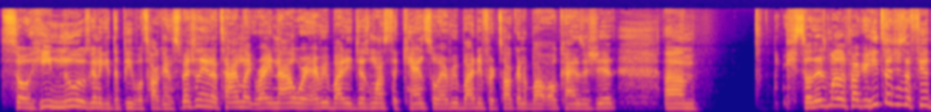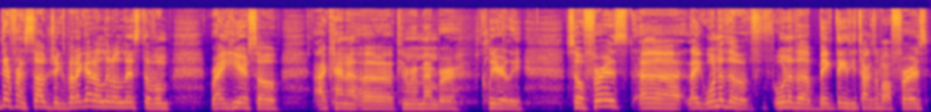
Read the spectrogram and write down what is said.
so he knew it was gonna get the people talking especially in a time like right now where everybody just wants to cancel everybody for talking about all kinds of shit um so this motherfucker he touches a few different subjects but i got a little list of them right here so i kind of uh, can remember clearly. So first uh, like one of the one of the big things he talks about first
